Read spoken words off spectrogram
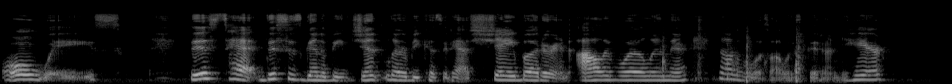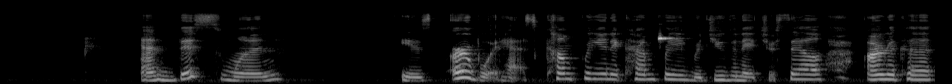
Always. This had this is going to be gentler because it has shea butter and olive oil in there. And olive oil is always good on your hair. And this one is herbal. It has comfrey in it. Comfrey rejuvenates your cell. Arnica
